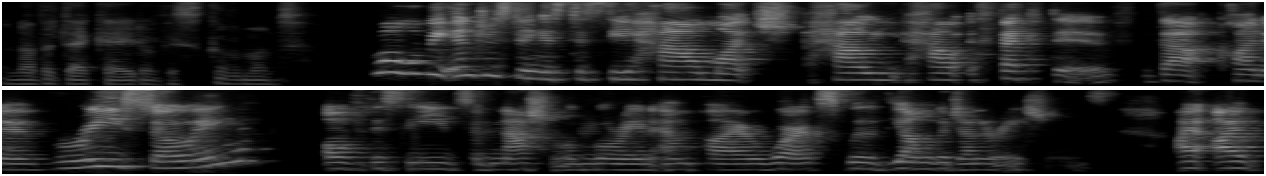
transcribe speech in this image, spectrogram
another decade of this government. what will be interesting is to see how much how how effective that kind of re-sowing of the seeds of national glory and empire works with younger generations I, I,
